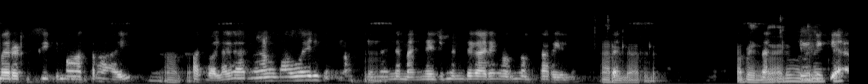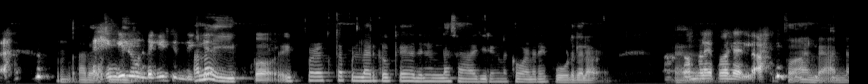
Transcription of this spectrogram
മെറിറ്റ് സീറ്റ് മാത്രമായി. അതുപോലെ പല പല കാരണങ്ങൾ ഉണ്ടാവുമായിരിക്കും നമുക്ക് അതിന്റെ മാനേജ്മെന്റ് കാര്യങ്ങളൊന്നും നമുക്കറിയില്ല. അറിയില്ല അറിയില്ല. അപ്പൊ എന്തായാലും അല്ല ഇപ്പൊ ഇപ്പോഴത്തെ പിള്ളേർക്കൊക്കെ അതിനുള്ള സാഹചര്യങ്ങളൊക്കെ വളരെ കൂടുതലാണ്. നമ്മളെ പോലെ അല്ല അല്ല. അല്ല.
